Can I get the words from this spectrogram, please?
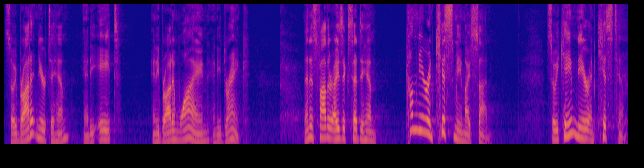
So he brought it near to him, and he ate, and he brought him wine, and he drank. Then his father Isaac said to him, Come near and kiss me, my son. So he came near and kissed him.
